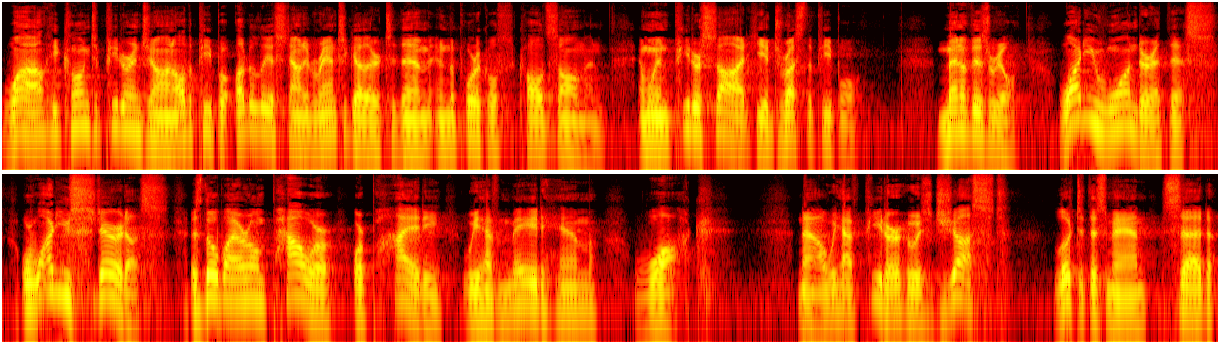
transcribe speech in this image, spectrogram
While he clung to Peter and John, all the people, utterly astounded, ran together to them in the portico called Solomon. And when Peter saw it, he addressed the people Men of Israel, why do you wonder at this? Or why do you stare at us, as though by our own power or piety we have made him walk? Now, we have Peter, who has just looked at this man, said,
